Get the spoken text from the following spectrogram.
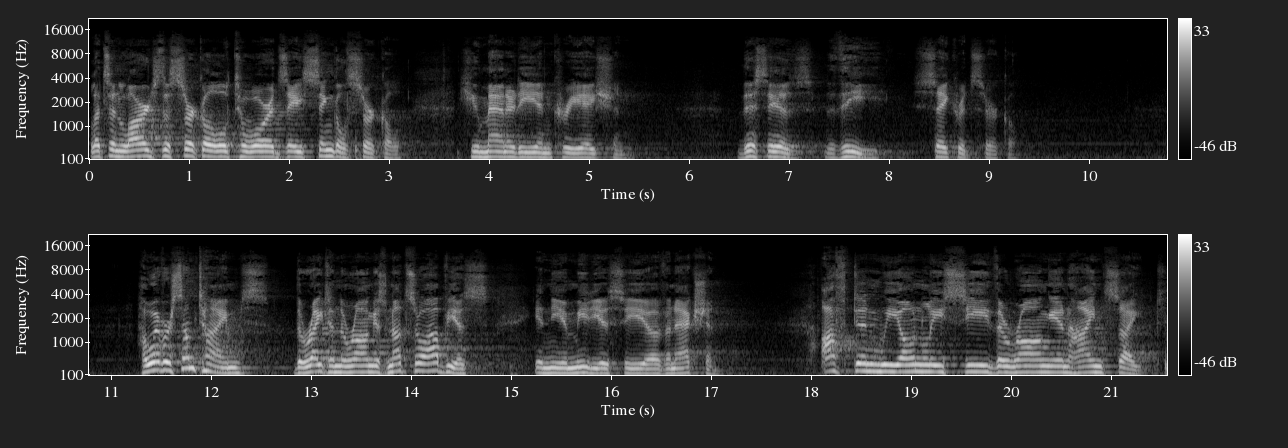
let's enlarge the circle towards a single circle humanity and creation. This is the sacred circle. However, sometimes the right and the wrong is not so obvious in the immediacy of an action. Often we only see the wrong in hindsight.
